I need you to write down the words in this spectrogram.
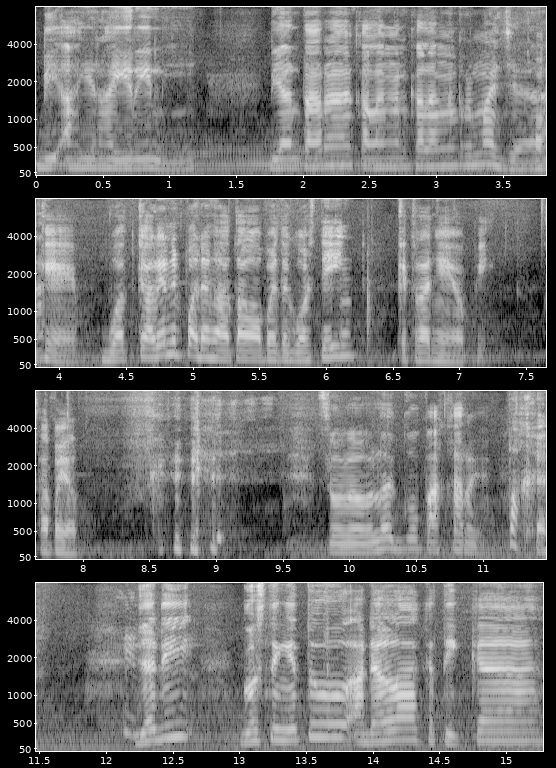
di akhir-akhir ini di antara kalangan-kalangan remaja. Oke, buat kalian yang pada nggak tahu apa itu ghosting Kita tanya Yopi Apa Yop? Seolah-olah gue pakar ya. Pakar Jadi ghosting itu adalah ketika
